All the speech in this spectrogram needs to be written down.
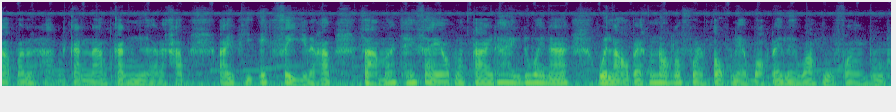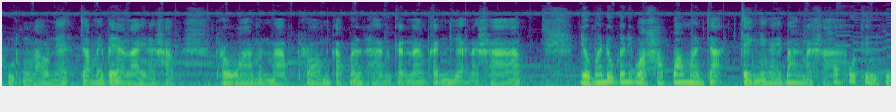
กับมาตรฐานกันน้ำกันเหงื่อนะครับ IPX4 นะครับสามารถใช้ใส่ออกกำลังกายได้ด้วยนะ เวลาออกไปข้างนอกแล้วฝนตกเนี่ยบอกได้เลยว่าหูฟังบลูทูธของเราเนี่ยจะไม่เป็นอะไรนะครับ เพราะว่ามันมาพร้อมกับมาตรฐานกันน้ำกันเหงื่อนะครับ เดี๋ยวมาดูกันดีกว่าครับว่ามันจะเจ๋งยังไงบ้างนะครับพอพูดถึงหู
